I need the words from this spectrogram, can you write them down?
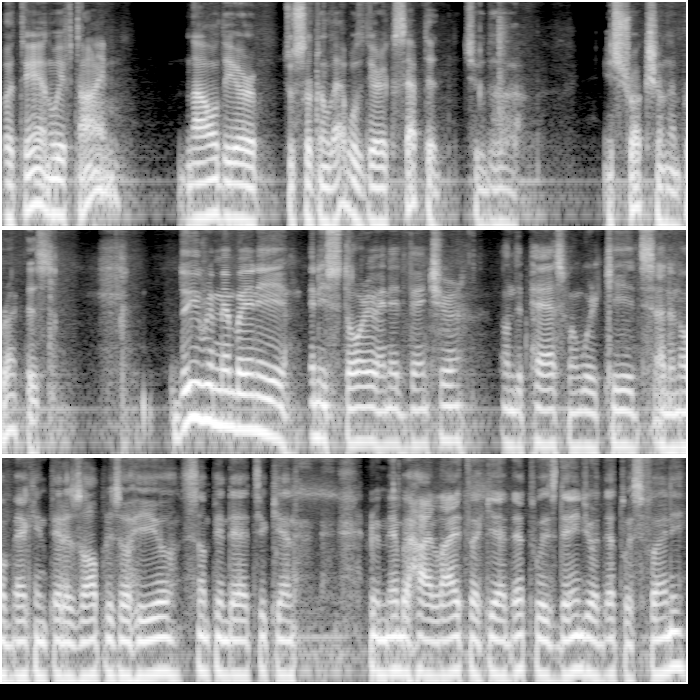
But then with time, now they're to certain levels they're accepted to the instruction and practice. Do you remember any any story or any adventure on the past when we were kids? I don't know, back in Teresópolis or Rio, something that you can remember, highlight, like, yeah, that was danger, that was funny.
